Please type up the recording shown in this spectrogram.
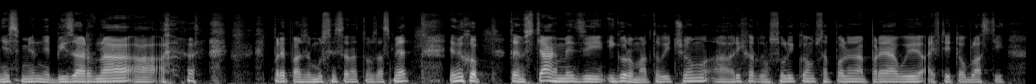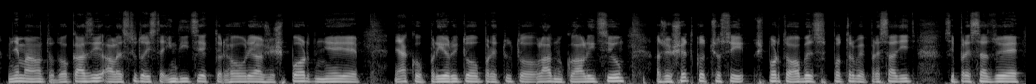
nesmierne bizarná a prepáč, musím sa na tom zasmiať. Jednoducho, ten vzťah medzi Igorom Matovičom a Richardom Sulíkom sa podľa mňa prejavuje aj v tejto oblasti. Nemám na to dokazy, ale sú to isté indície, ktoré hovoria, že šport nie je nejakou prioritou pre túto vládnu koalíciu a že všetko, čo si športová obec potrebuje presadiť, si presadzuje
